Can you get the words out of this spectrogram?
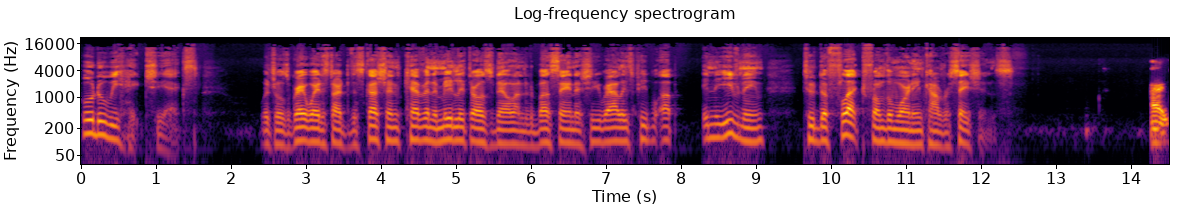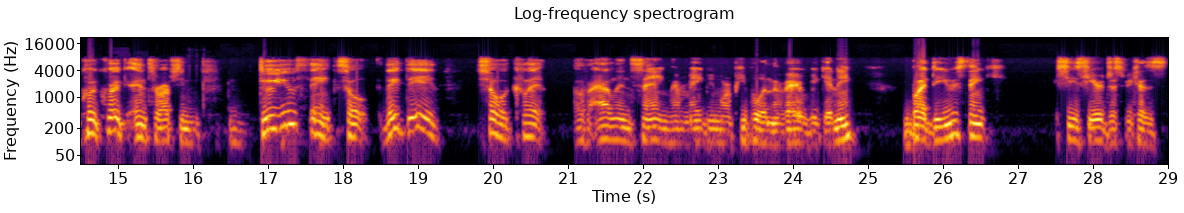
Who do we hate? She asks, which was a great way to start the discussion. Kevin immediately throws Janelle under the bus, saying that she rallies people up in the evening to deflect from the morning conversations. All right, quick, quick interruption. Do you think so? They did show a clip of Alan saying there may be more people in the very beginning, but do you think she's here just because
